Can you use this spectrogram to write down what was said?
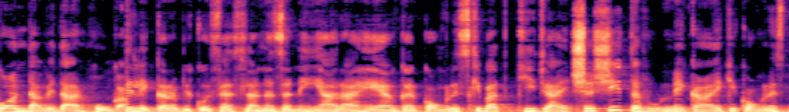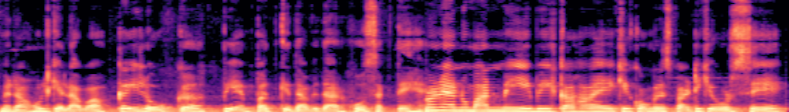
कौन दावेदार होगा? लेकर अभी कोई फैसला नज़र नहीं आ रहा है। अगर कांग्रेस की बात की जाए, शशि थरूर ने कहा है कि कांग्रेस में राहुल के अलावा कई लोग पीएम पद के दावेदार हो सकते हैं। उन्होंने अनुमान में ये भी कहा है कि कांग्रेस पार्टी की ओर से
